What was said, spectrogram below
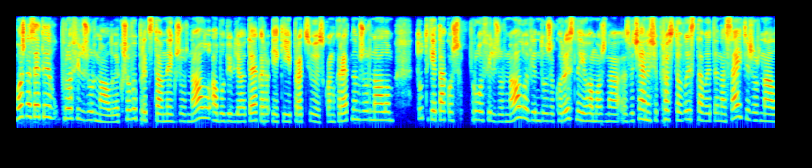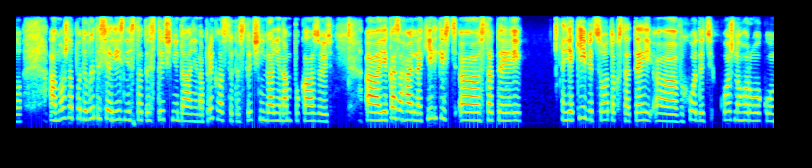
Можна зайти в профіль журналу. Якщо ви представник журналу або бібліотекар, який працює з конкретним журналом, тут є також профіль журналу. Він дуже корисний. Його можна, звичайно, що просто виставити на сайті журналу, а можна подивитися різні статистичні дані. Наприклад, статистичні дані нам показують, яка загальна кількість статей. Який відсоток статей виходить кожного року,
